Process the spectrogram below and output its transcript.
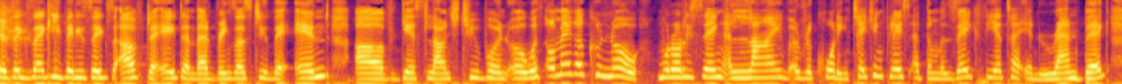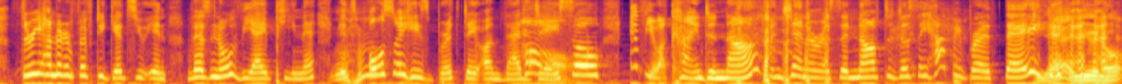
It's exactly 36 after 8, and that brings us to the end of Guest Lounge 2.0 with Omega Khunou Murori saying a live recording taking place at the Mosaic Theatre in Randburg. 350 gets you in. There's no VIP, ne? It's Mm-hmm. also his birthday on that day. So if you are kind enough and generous enough to just say happy birthday, yeah, you know.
